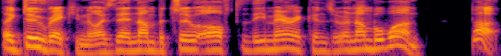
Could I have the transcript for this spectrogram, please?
they do recognize they're number two after the Americans who are number one. But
